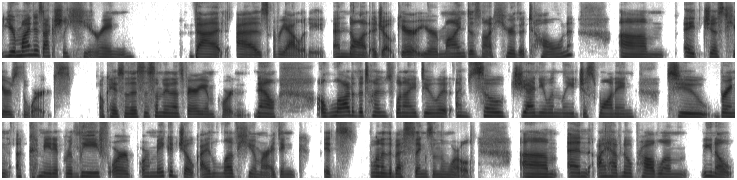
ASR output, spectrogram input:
your mind is actually hearing that as a reality and not a joke. Your your mind does not hear the tone; um, it just hears the words. Okay, so this is something that's very important. Now, a lot of the times when I do it, I'm so genuinely just wanting to bring a comedic relief or or make a joke. I love humor. I think it's one of the best things in the world. Um, and I have no problem, you know,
